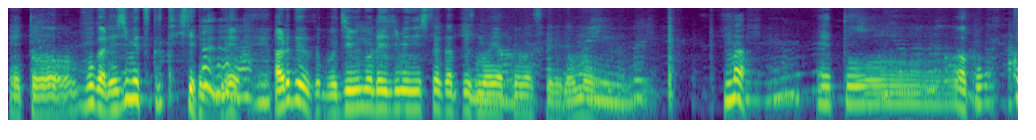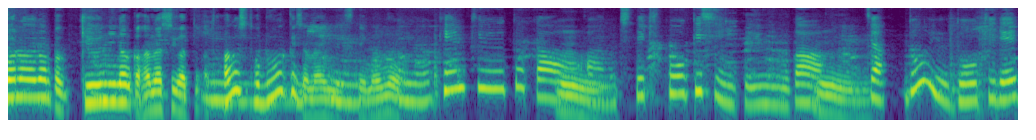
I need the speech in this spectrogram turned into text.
えっと僕はレジュメ作ってきてるんで ある程度自分のレジュメに従ってそのやってますけれども、うんまあえっとあここからなんか急になんか話が話飛ぶわけじゃないんですけどあも、の研究とか、うん。あの知的好奇心っていうのが、うん。じゃあどういう動機でっ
